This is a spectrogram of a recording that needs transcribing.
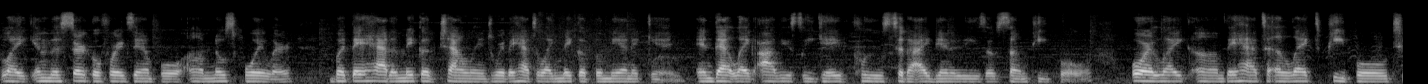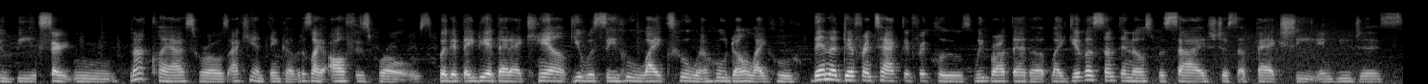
Like in the circle, for example, um, no spoiler but they had a makeup challenge where they had to like make up a mannequin. And that like obviously gave clues to the identities of some people. Or like um, they had to elect people to be certain not class roles i can't think of it. It's like office roles. But if they did that at camp you would see who likes who and who don't like who. Then a different tactic for clues. We brought that up. Like give us something else besides just a fact sheet and you just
